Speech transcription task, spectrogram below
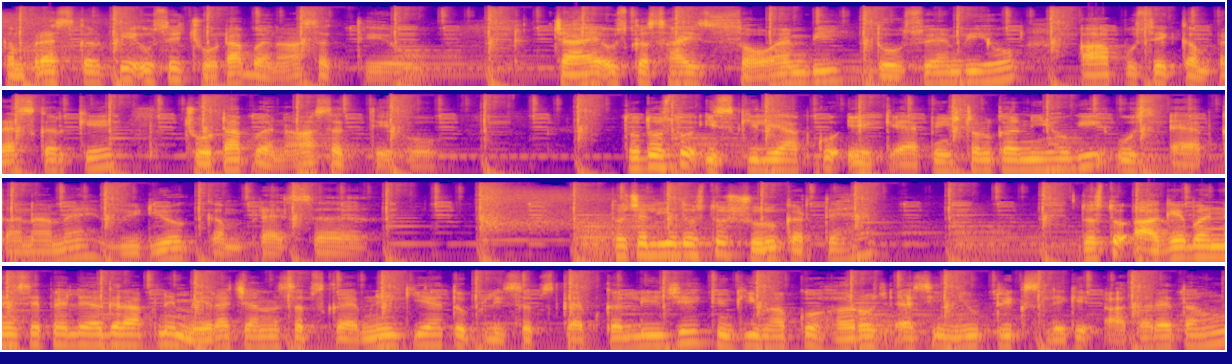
कंप्रेस करके उसे छोटा बना सकते हो। चाहे उसका साइज़ 100 एम बी दो हो, आप उसे कंप्रेस करके छोटा बना सकते हो। तो दोस्तों, इसके लिए आपको एक ऐप इंस्टॉल करनी होगी, उस ऐप का नाम है वीडियो कंप्रेसर तो चलिए दोस्तों, शुरू करते हैं। दोस्तों, आगे बढ़ने से पहले अगर आपने मेरा चैनल सब्सक्राइब नहीं किया है तो प्लीज़ सब्सक्राइब कर लीजिए, क्योंकि मैं आपको हर रोज़ ऐसी न्यू ट्रिक्स लेके आता रहता हूँ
